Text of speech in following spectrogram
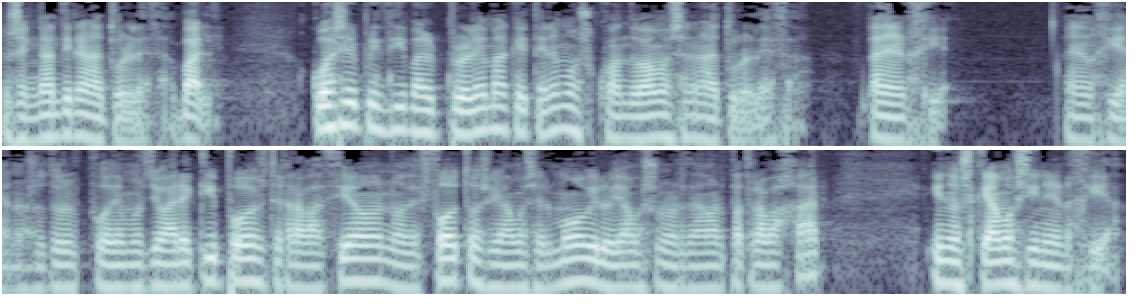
nos encanta ir a la naturaleza. Vale, ¿cuál es el principal problema que tenemos cuando vamos a la naturaleza? La energía energía. Nosotros podemos llevar equipos de grabación o de fotos, llevamos el móvil o llevamos un ordenador para trabajar y nos quedamos sin energía.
